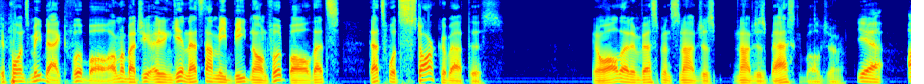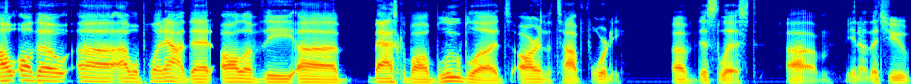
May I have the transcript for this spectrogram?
it points me back to football. I don't know about you. And again, that's not me beating on football. That's that's what's stark about this. You know, all that investment's not just not just basketball, John. Yeah. Although uh, I will point out that all of the uh, basketball blue bloods are in the top forty of this list. Um, you know that you,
